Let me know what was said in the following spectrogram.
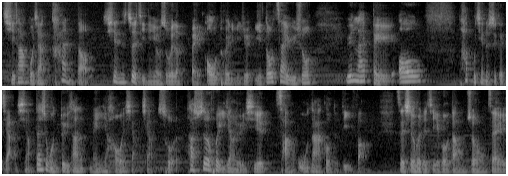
其他国家看到现在这几年有所谓的北欧推理，就也都在于说，原来北欧它不见得是个假象，但是我们对于它的美好想象错了，它社会一样有一些藏污纳垢的地方，在社会的结构当中，在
